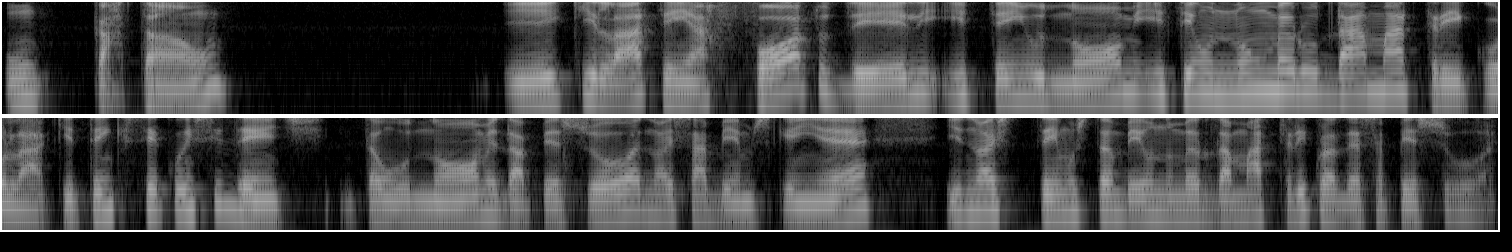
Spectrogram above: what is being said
um cartão e que lá tem a foto dele e tem o nome e tem o número da matrícula, que tem que ser coincidente. Então, o nome da pessoa, nós sabemos quem é e nós temos também o número da matrícula dessa pessoa.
